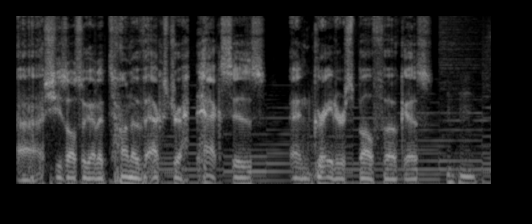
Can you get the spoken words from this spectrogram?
Uh, she's also got a ton of extra hexes and greater spell focus. Mhm.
